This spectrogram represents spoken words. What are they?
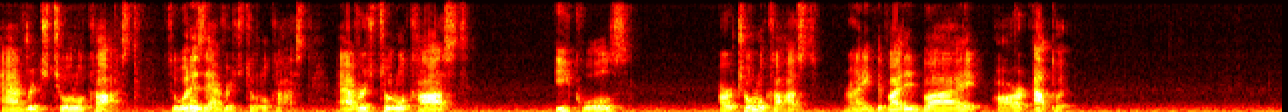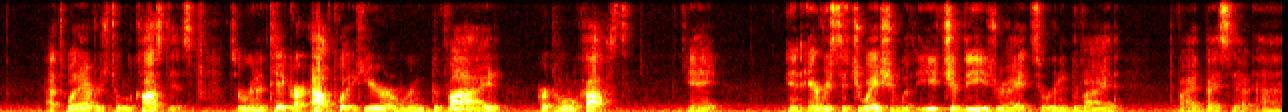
Average total cost. So what is average total cost? Average total cost equals our total cost, right, divided by our output. That's what average total cost is. So we're going to take our output here and we're going to divide our total cost. Okay? in every situation with each of these, right? So we're going to divide divide by uh,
